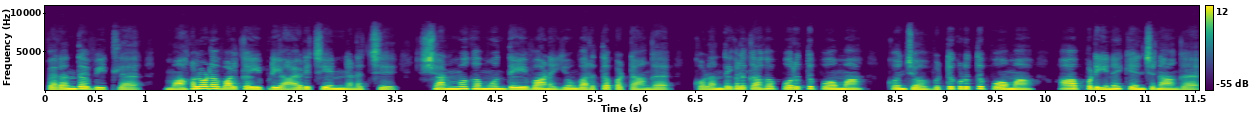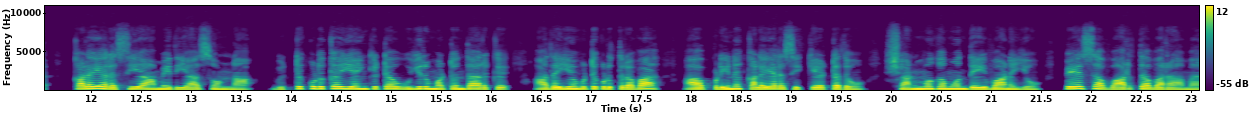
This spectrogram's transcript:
பிறந்த வீட்ல மகளோட வாழ்க்கை இப்படி ஆயிடுச்சேன்னு நினைச்சு சண்முகமும் தெய்வானையும் வருத்தப்பட்டாங்க. குழந்தைகளுக்காக பொறுத்து போமா கொஞ்சம் விட்டு கொடுத்து போமா அப்படின்னு கெஞ்சினாங்க. கலையரசி அமைதியா சொன்னா விட்டு கொடுக்க என்கிட்ட உயிர் மட்டும்தான் இருக்கு அதையும் விட்டு கொடுத்துறவா அப்படின்னு கலையரசி கேட்டதும் சண்முகமும் தெய்வானையும் பேச வார்த்தை வராம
